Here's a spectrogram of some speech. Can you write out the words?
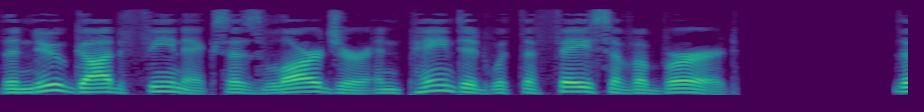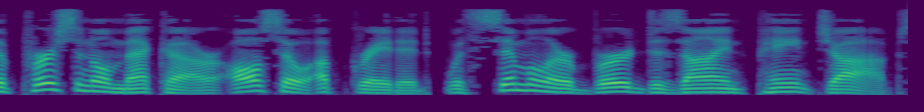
the new god Phoenix is larger and painted with the face of a bird. The personal mecha are also upgraded, with similar bird-designed paint jobs.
